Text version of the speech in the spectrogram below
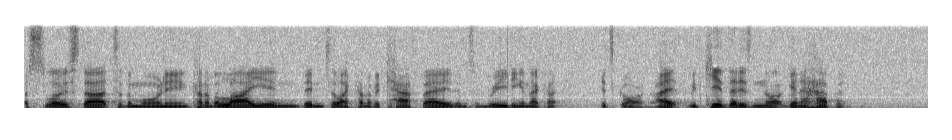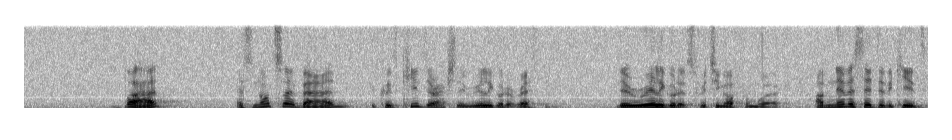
a slow start to the morning, kind of a lie-in, then to like kind of a cafe, then some reading and that kind of, it's gone, right? With kids, that is not going to happen. But it's not so bad because kids are actually really good at resting. They're really good at switching off from work. I've never said to the kids,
